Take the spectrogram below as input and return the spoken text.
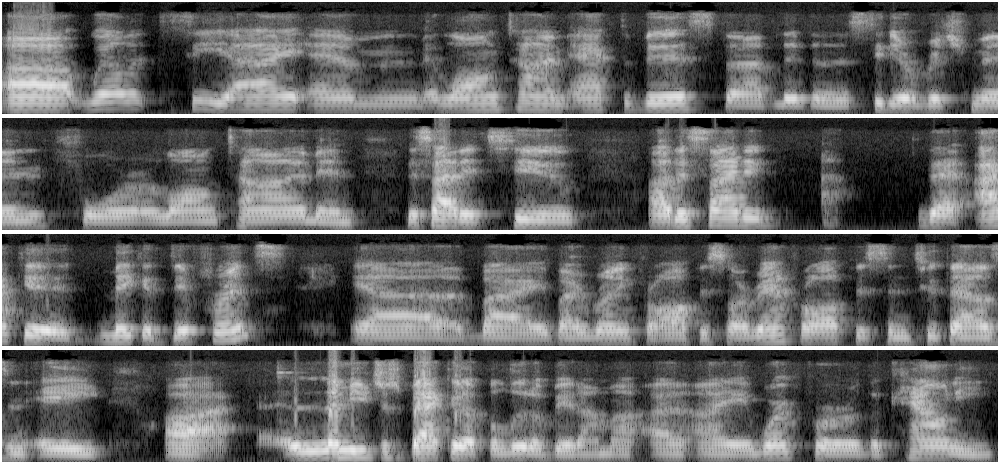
Uh, well, let's see. I am a longtime activist. I've lived in the city of Richmond for a long time, and decided to uh, decided that I could make a difference uh, by by running for office. So I ran for office in 2008. Uh, let me just back it up a little bit. I'm a, I, I work for the county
